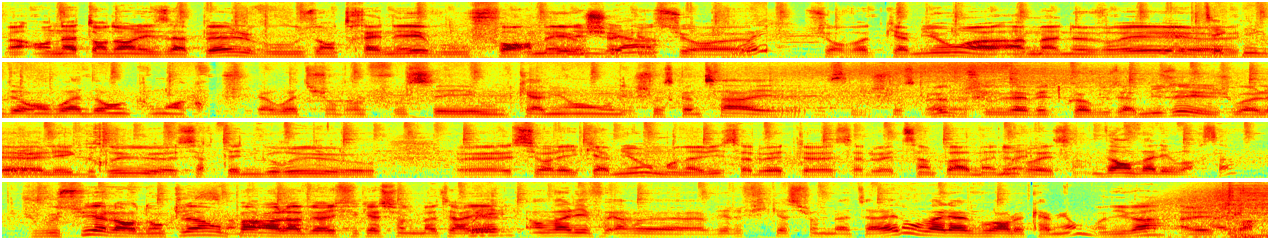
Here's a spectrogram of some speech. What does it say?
bah, en attendant les appels, vous vous entraînez, vous vous formez Bien. chacun sur, euh, Oui. sur votre camion à, à manœuvrer. euh, Technique de renvoi d'angle, comment accrocher la voiture dans le fossé ou le camion ou des choses comme ça et c'est des choses Ouais, parce que vous avez de quoi vous amuser. Je vois les, Oui. les grues, euh, certaines grues euh, euh, sur les camions. À mon avis, ça doit être, euh, ça doit être sympa à manœuvrer. Ça. Ben, on va aller voir ça. Je vous suis. Alors donc là, on part marche. à la vérification de matériel. Oui, on va aller faire euh, vérification de matériel, on va aller voir le camion. On y va Allez, c'est parti.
